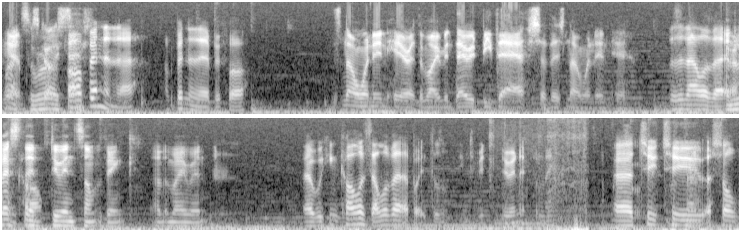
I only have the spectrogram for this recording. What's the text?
Yeah, Right, so we're go okay. Oh. I've been in there. I've been in there before. There's no one in here at the moment. They would be there, so there's no one in here. There's an elevator. Unless they're call. doing something at the moment. Uh, we can call this elevator, but it doesn't seem to be doing it for me. Uh, two two Okay. assault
